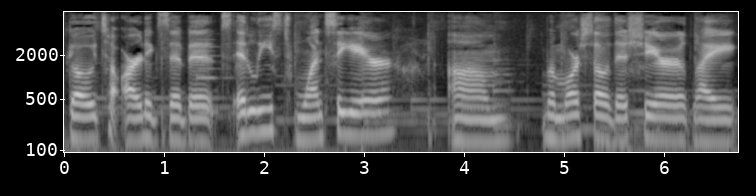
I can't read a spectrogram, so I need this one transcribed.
go to art exhibits at least once a year. um, but more so this year, like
